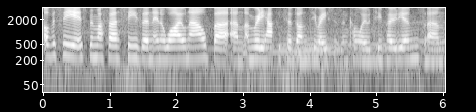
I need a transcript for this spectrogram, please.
Obviously it's been my first season in a while now but um, I'm really happy to have done two races and come away with two podiums um,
